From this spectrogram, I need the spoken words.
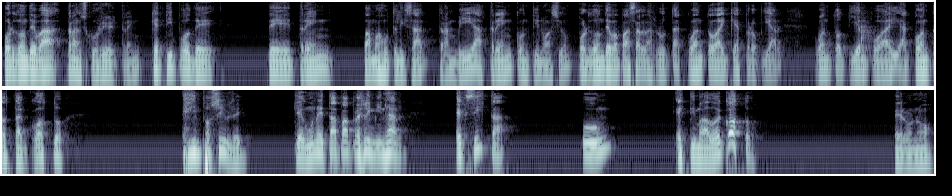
por dónde va a transcurrir el tren, qué tipo de, de tren vamos a utilizar, tranvía, tren, continuación, por dónde va a pasar la ruta, cuánto hay que expropiar, cuánto tiempo hay, a cuánto está el costo. Es imposible que en una etapa preliminar exista un estimado de costo. Pero no,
